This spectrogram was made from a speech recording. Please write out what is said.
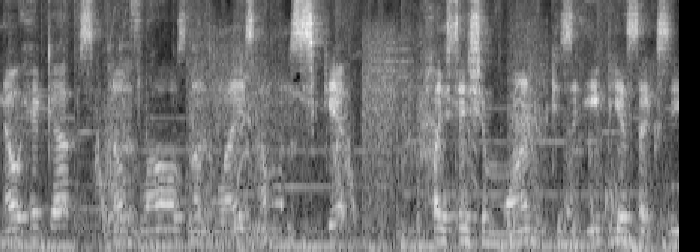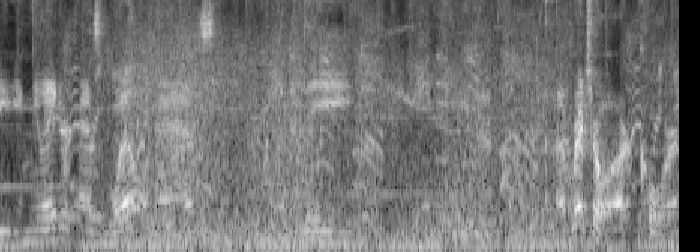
No hiccups, no flaws, no delays. I'm going to skip PlayStation 1 because the ePSXe emulator as well as the uh, RetroArch core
